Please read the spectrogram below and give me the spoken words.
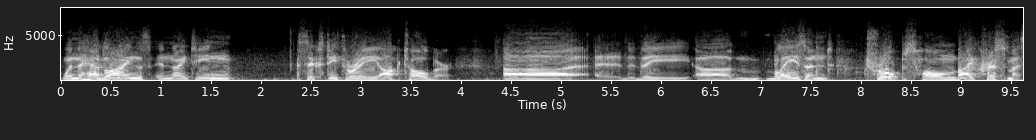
When the headlines in 1963, October, uh, the uh, blazoned troops home by Christmas,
